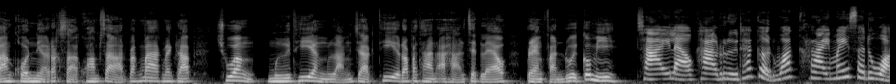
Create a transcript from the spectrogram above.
บางคนเนี่ยรักษาความสะอาดมากๆนะครับ ช่วงมื้อเที่ยงหลังจากที่รับประทานอาหารเสร็จแล้ว แปลงฟันด้วยก็มี ใช่แล้วค่ะ หรือถ้าเกิดว่าใครไม่สะดวก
